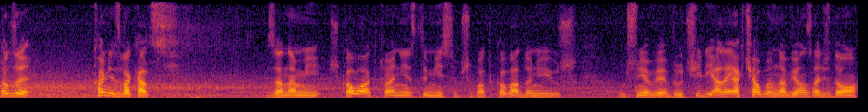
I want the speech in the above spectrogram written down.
Drodzy, koniec wakacji. Za nami szkoła, która nie jest w tym miejscu przypadkowa, do niej już uczniowie wrócili, ale ja chciałbym nawiązać do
